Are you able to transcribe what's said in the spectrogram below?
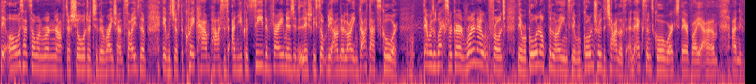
They always had someone running off their shoulder to the right hand side of them. It was just the quick hand passes, and you could see the very minute literally somebody on their line got that score. There was a Wexford girl running out in front. They were going up the lines. They were going through the channels. An excellent score worked there by um and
